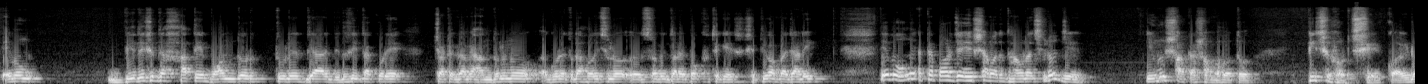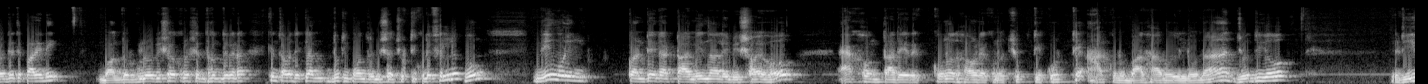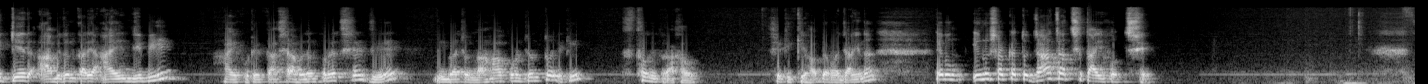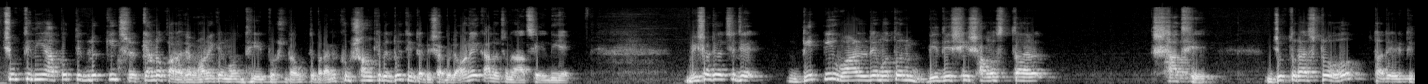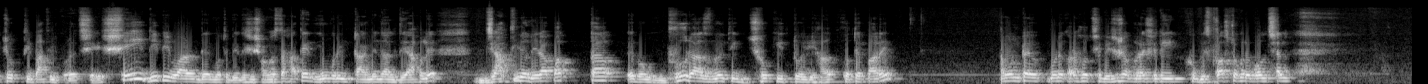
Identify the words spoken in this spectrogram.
এবং বিদেশিদের হাতে বন্দর তুলে দেওয়ার বিরোধিতা করে চট্টগ্রামে আন্দোলনও গড়ে তোলা হয়েছিল শ্রমিক দলের পক্ষ থেকে, সেটিও আমরা জানি। এবং একটা পর্যায়ে এসে আমাদের ধারণা ছিল যে ইউনুস সরকার সম্ভবত পিছু হচ্ছে করিডোর দিতে পারেনি। বন্দরগুলোর বিষয়ে কোনো সিদ্ধান্ত দেবে না। কিন্তু আমরা দেখলাম দুটি বন্দর বিষয়ে চুক্তি করে ফেলল এবং নিউমোরিং কন্টেনার টার্মিনালের বিষয়েও এখন তাদের কোনো ধরনের কোনো চুক্তি করতে আর কোনো বাধা রইল না। যদিও রিটের আবেদনকারী আইনজীবী হাইকোর্টের কাছে আবেদন করেছে যে নির্বাচন না হওয়া পর্যন্ত এটি স্থগিত রাখা সেটি কি হবে আমরা জানি না। এবং ইউনিট সরকার তো যা চাচ্ছে তাই হচ্ছে। চুক্তি নিয়ে আপত্তিগুলো কি ছিল? কেন করা যাবে? অনেকের মধ্যে এই প্রশ্নটা উঠতে পারে। আমি খুব সংক্ষেপে দুই, তিনটা বিষয় বলি। অনেক আলোচনা আছে এই নিয়ে। বিষয়টি হচ্ছে যে ডিপি ওয়ার্ল্ডের মতন বিদেশি সংস্থার সাথে যুক্তরাষ্ট্র তাদের একটি চুক্তি বাতিল করেছে। সেই ডিপি ওয়ার্ল্ডের মতো বিদেশি সংস্থা হাতে নিউমোরিং টার্মিনাল দেওয়া হলে জাতীয় নিরাপত্তা এবং ভূ রাজনৈতিক ঝুঁকি তৈরি হতে পারে। এমনটা মনে করা হচ্ছে বিশেষজ্ঞরা সেটি খুব স্পষ্ট করে বলছেন।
